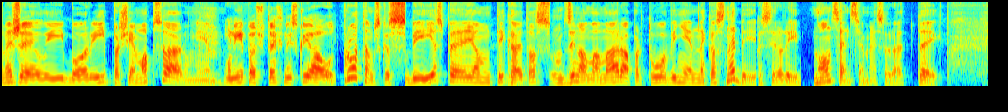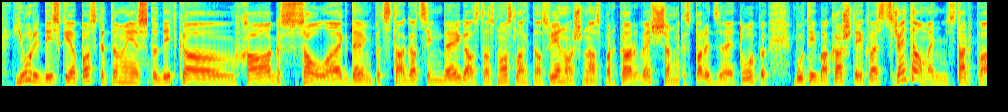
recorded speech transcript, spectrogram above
nežēlību, ar īpašiem apsvērumiem. Un īpašu tehnisku jaudu. Protams, kas bija iespējams tikai tas, un zināmā mērā par to viņiem nekas nebija, kas ir arī nonsens, ja mēs varētu teikt. Juridiski, ja paskatāmies, tad it kā Hāgas savulaik 19. gadsimta beigās tās noslēgtās vienošanās par kara vešanu, kas paredzēja to, ka būtībā karš tiek vests džentlmeņu starpā,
